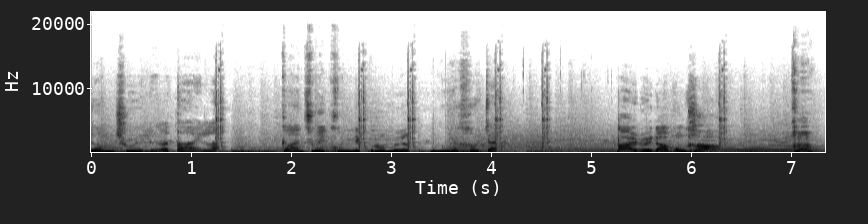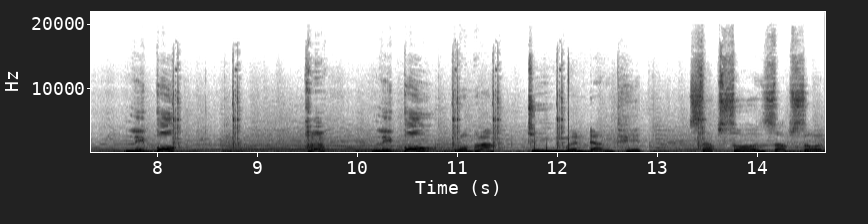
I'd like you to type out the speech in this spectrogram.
ย่อมช่วยเหลือใต้ลับการช่วยคนหนึ่งร่วมมือเมื่อเข้าใจ ตายด้วยดาบของข้าฮะลิปโป้ฮะลิปโป้รวมพลังจริงเหมือนดังเท็จ ซับซ้อนสับสน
